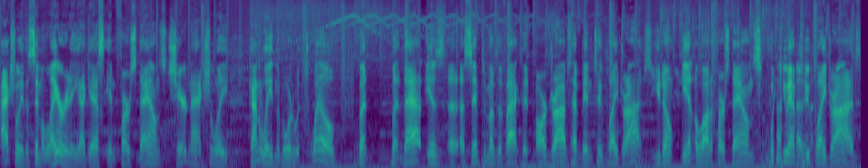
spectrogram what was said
actually the similarity, I guess, in first downs. Sheridan actually kind of leading the board with 12, but but that is a, a, symptom of the fact that our drives have been two play drives. You don't get a lot of first downs when you have two play drives.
